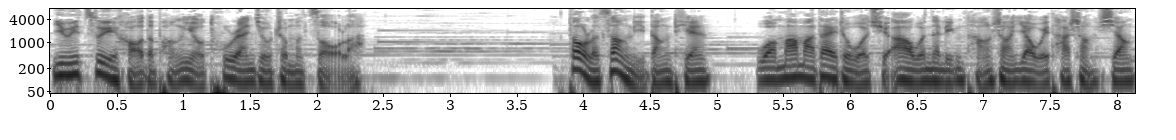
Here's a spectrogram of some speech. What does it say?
因为最好的朋友突然就这么走了。到了葬礼当天，我妈妈带着我去阿文的灵堂上要为他上香，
